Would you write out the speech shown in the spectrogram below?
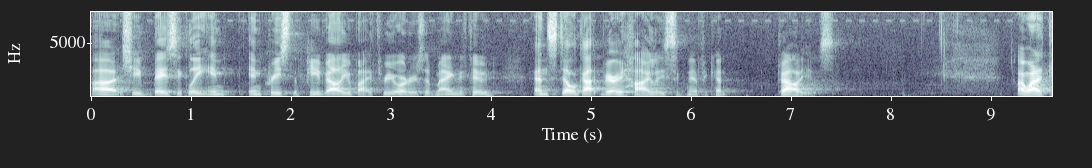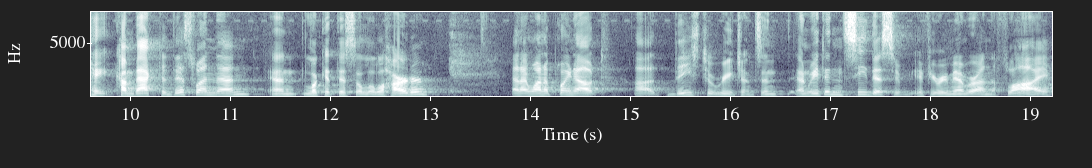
Uh, she basically in, increased the p-value by three orders of magnitude and still got very highly significant values. I want to take, come back to this one then and look at this a little harder. And I want to point out uh, these two regions. And, and we didn't see this, if, if you remember, on the fly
